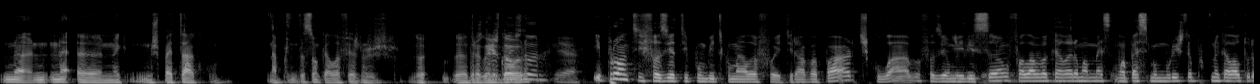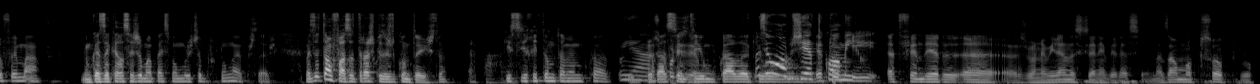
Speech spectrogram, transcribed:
na, na- ah, na- no espetáculo na apresentação que ela fez nos uh, Dragões, Dragões de Ouro. Yeah. E pronto, e fazia tipo um beat como ela foi. Tirava partes, colava, fazia uma E edição, falava que ela era uma, uma péssima humorista porque naquela altura foi má. Não quer dizer que ela seja uma péssima humorista porque não é, percebes? Mas é tão fácil atrás coisas de contexto Epá, que isso irrita-me também um bocado. E Yeah. por Mas, acaso por senti exemplo, um bocado aquilo. Mas é um objeto Eu estou cómico. aqui a defender uh, a Joana Miranda se quiserem ver assim, mas há uma pessoa por,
